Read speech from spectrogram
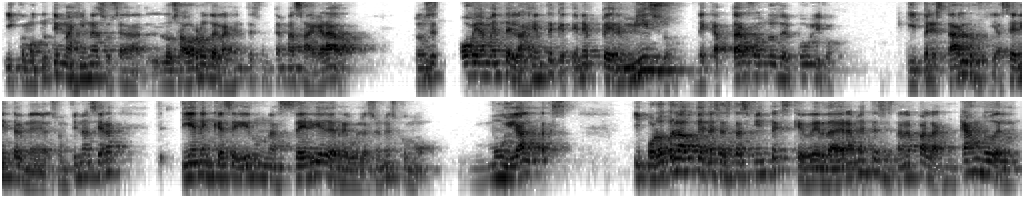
Y como tú te imaginas, o sea, los ahorros de la gente es un tema sagrado. Entonces, obviamente la gente que tiene permiso de captar fondos del público y prestarlos y hacer intermediación financiera, tienen que seguir una serie de regulaciones como muy altas. Y por otro lado, tienes a estas fintechs que verdaderamente se están apalancando de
